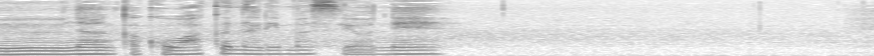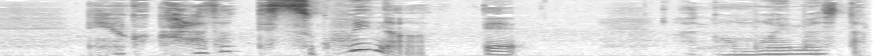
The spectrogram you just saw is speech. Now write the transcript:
うんなんか怖くなりますよねっていうか体ってすごいなってあの思いました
